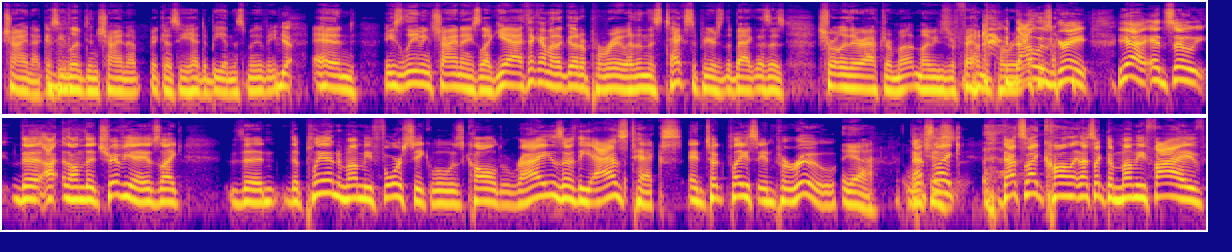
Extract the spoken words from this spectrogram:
China because he lived in China because he had to be in this movie. Mm-hmm. Yeah. and he's leaving China. He's like, "Yeah, I think I'm going to go to Peru." And then this text appears at the back that says, "Shortly thereafter, mummies were found in Peru." that was great. Yeah, and so the uh, on the trivia is like the the planned Mummy Four sequel was called Rise of the Aztecs and took place in Peru. yeah. That's is- like that's like calling that's like the Mummy Five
